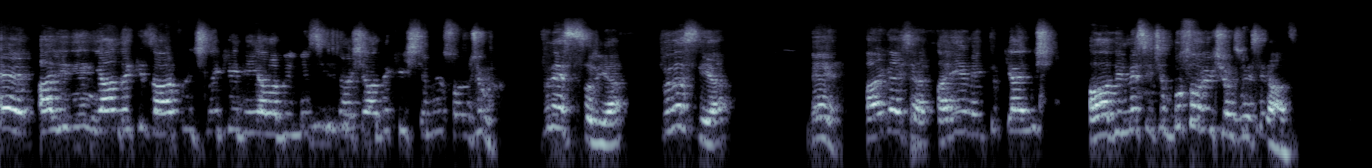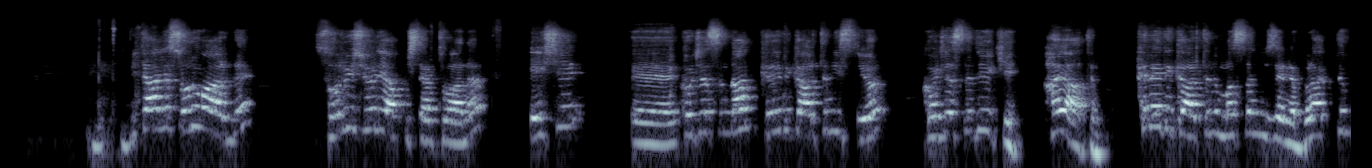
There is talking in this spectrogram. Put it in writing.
Evet, Ali'nin yandaki zarfın içindeki hediyeyi alabilmesi için aşağıdaki işlemin sonucu bu. Bu ne soru ya? Bu nasıl ya? Evet, arkadaşlar Ali'ye mektup gelmiş. Alabilmesi için bu soruyu çözmesi lazım. Bir tane soru vardı. Soruyu şöyle yapmışlar Tuğan'a. Eşi e, kocasından kredi kartını istiyor. Kocası da diyor ki, hayatım kredi kartını masanın üzerine bıraktım.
